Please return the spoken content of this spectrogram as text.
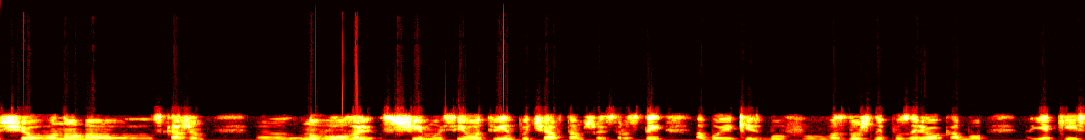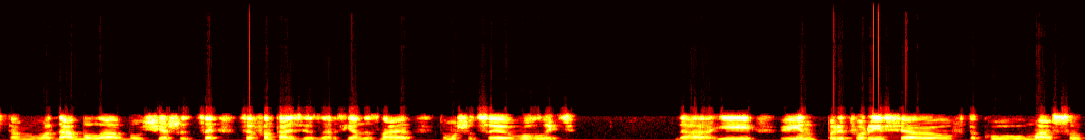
що воно, скажімо, е, ну, вуголь з чимось, і от він почав там щось рости, або якийсь був воздушний пузирьок, або якийсь там вода була, або ще щось. Це, це фантазія зараз, я не знаю, тому що це вуглець. Да? І він перетворився в таку масу,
